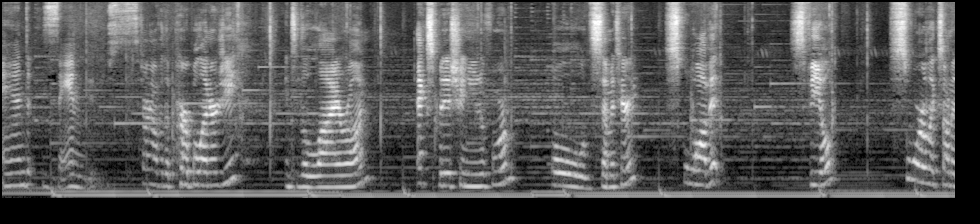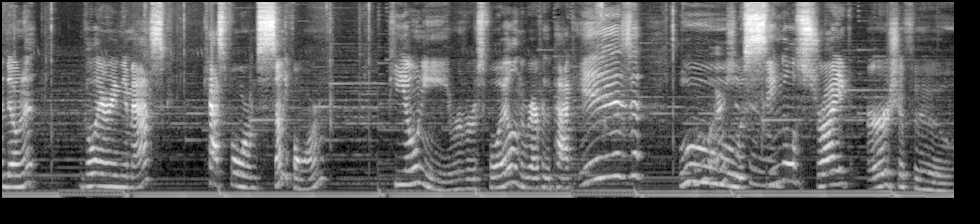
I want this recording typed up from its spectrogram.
And Zangoose. Starting off with the purple energy into the Lairon, Expedition Uniform, Old Cemetery, Skwovet, Spheal, Swirlix on a Donut, Galarian Mask, Castform, Sunny Form, Peony Reverse Foil, and the rare for the pack is ooh, Urshifu. single strike Urshifu.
